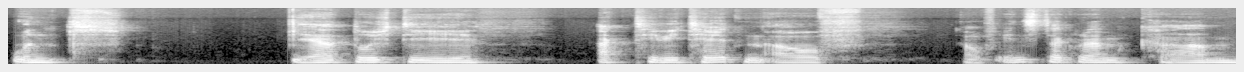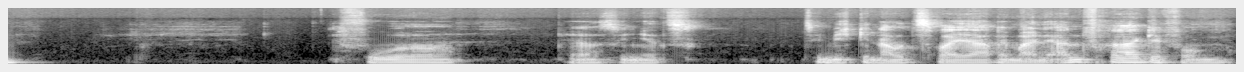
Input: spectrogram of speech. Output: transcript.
Und ja, durch die Aktivitäten auf, auf Instagram kam vor, ja, sind jetzt ziemlich genau zwei Jahre meine Anfrage vom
